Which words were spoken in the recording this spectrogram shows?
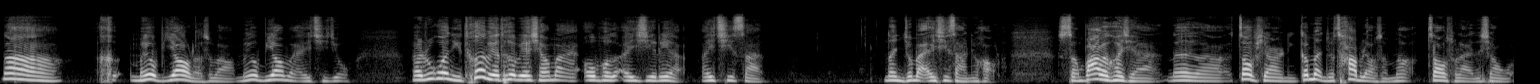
那和没有必要了，是吧？没有必要买 A 七九。那如果你特别特别想买 OPPO 的 A 系列 A 七三，那你就买 A 七三就好了，省八百块钱，那个照片你根本就差不了什么照出来的效果。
